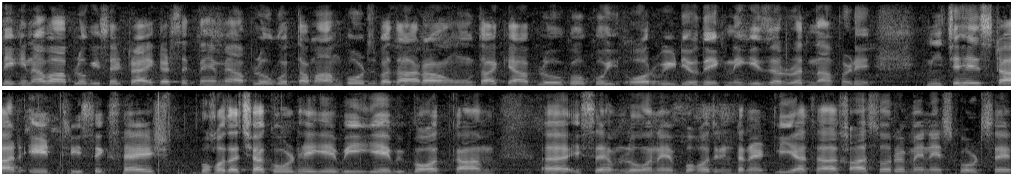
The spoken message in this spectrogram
लेकिन अब आप लोग इसे ट्राई कर सकते हैं। मैं आप लोगों को तमाम कोड्स बता रहा हूँ ताकि आप लोगों को कोई और वीडियो देखने की ज़रूरत ना पड़े। नीचे है स्टार एट थ्री सिक्स है बहुत अच्छा कोड है ये भी। ये भी बहुत काम इससे हम लोगों ने बहुत इंटरनेट लिया था। ख़ास तौर पर मैंने इस कोड से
